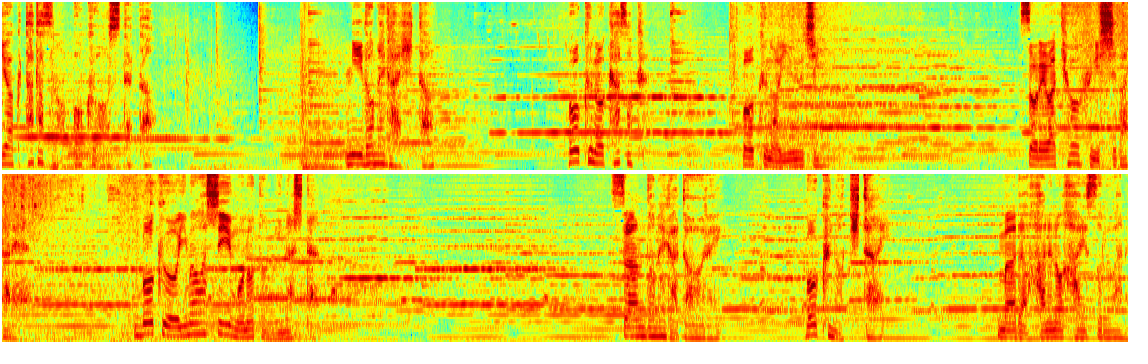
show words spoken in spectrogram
役立たずの僕を捨てた。二度目が人僕の家族。僕の友人。それは恐怖に縛られ僕を忌まわしいものとみなした。三度目が同類。僕の期待。まだ羽の生え揃わぬ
